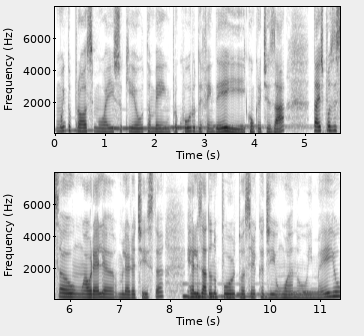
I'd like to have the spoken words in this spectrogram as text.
Muito próximo a isso que eu também procuro defender e concretizar Está a exposição Aurélia, Mulher Artista, realizada no Porto há cerca de um ano e meio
